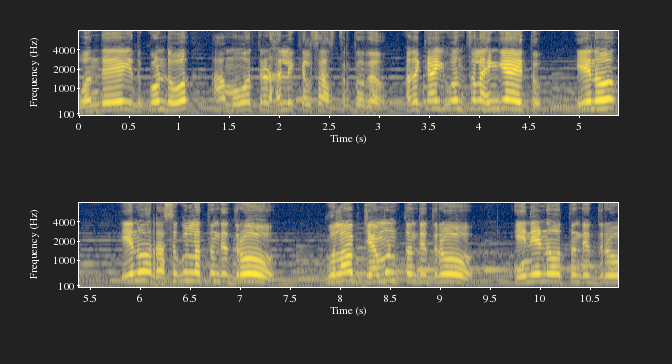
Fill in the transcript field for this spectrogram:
ಒಂದೇ ಇದ್ಕೊಂಡು ಆ ಮೂವತ್ತೆರಡು ಹಲ್ಲಿ ಕೆಲಸ ಹಸ್ತಿರ್ತದೆ ಅದು. ಅದಕ್ಕಾಗಿ ಒಂದ್ಸಲ ಹಿಂಗೆ ಆಯ್ತು. ಏನು? ಏನೋ? ರಸಗುಲ್ಲ ತಂದಿದ್ರು, ಗುಲಾಬ್ ಜಾಮೂನ್ ತಂದಿದ್ರು, ಏನೇನೋ ತಂದಿದ್ರು,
